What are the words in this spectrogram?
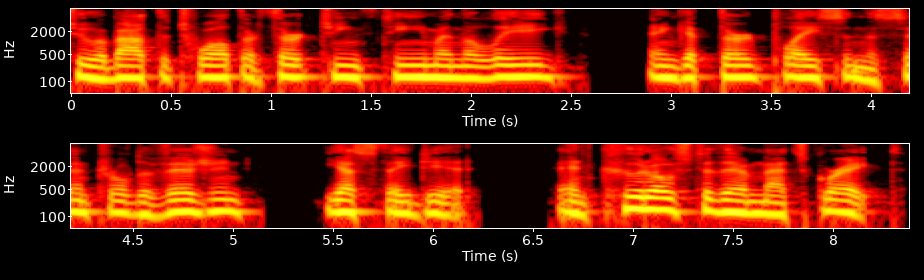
to about the 12th or 13th team in the league and get third place in the Central Division? Yes, they did. And kudos to them, that's great.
